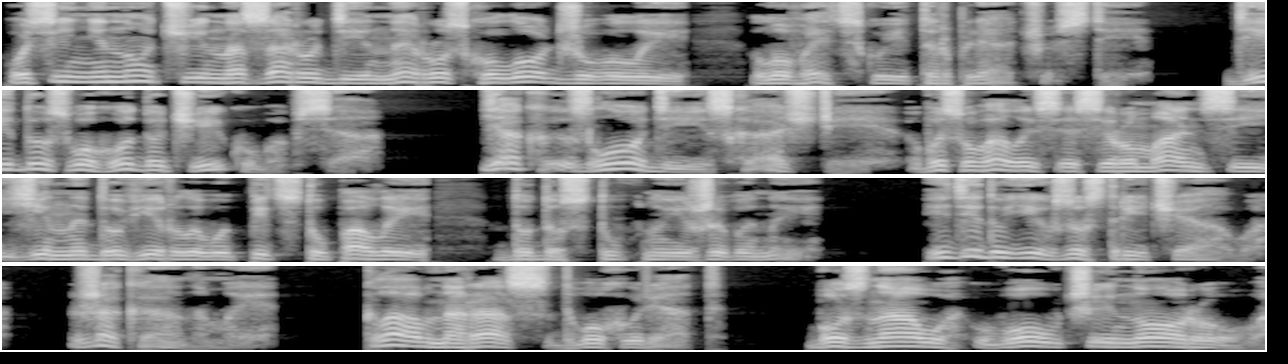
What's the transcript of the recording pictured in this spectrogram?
осінні ночі на зароді не розхолоджували ловецької терплячості. Дідо свого дочікувався. Як злодії з хащі висувалися сіроманці й недовірливо підступали до доступної живини, і дідо їх зустрічав жаканами, клав нараз двох уряд, бо знав вовчий норов.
